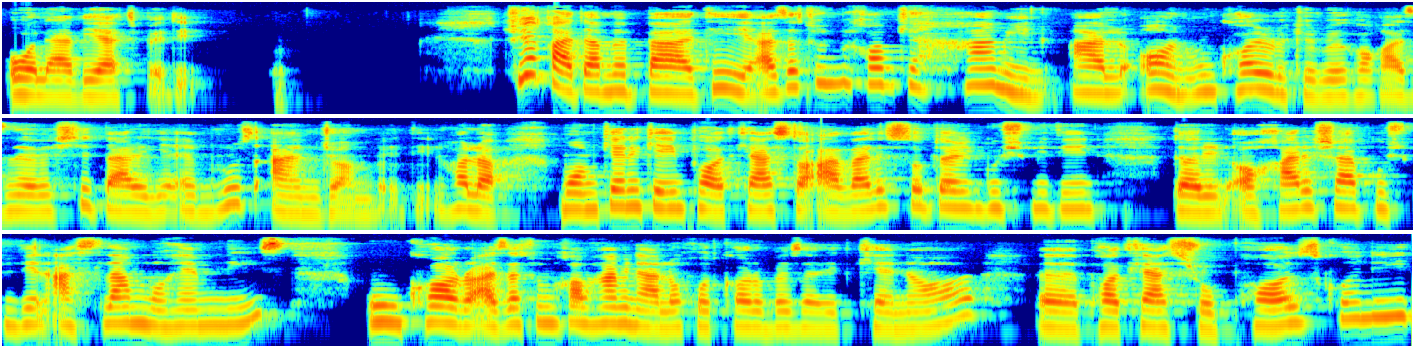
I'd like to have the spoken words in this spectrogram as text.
اولویت بدید توی قدم بعدی ازتون می‌خوام که همین الان اون کاری رو که روی کاغذ نوشتید برای امروز انجام بدین. حالا ممکنه که این پادکست رو اول صبح دارین گوش میدین دارین آخر شب گوش میدین اصلا مهم نیست. اون کار رو ازتون می‌خوام همین الان خودکار رو بذارید کنار پادکست رو پاز کنید.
